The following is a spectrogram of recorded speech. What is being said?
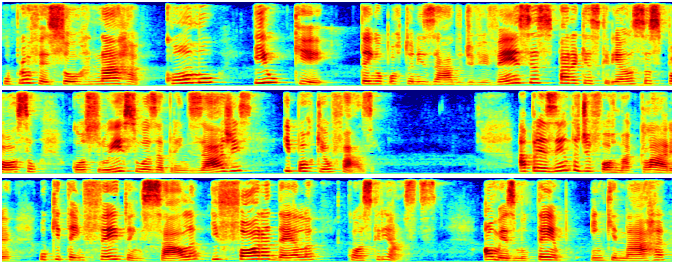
o professor narra como e o que tem oportunizado de vivências para que as crianças possam construir suas aprendizagens e por que o fazem. Apresenta de forma clara o que tem feito em sala e fora dela com as crianças. Ao mesmo tempo em que narra,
